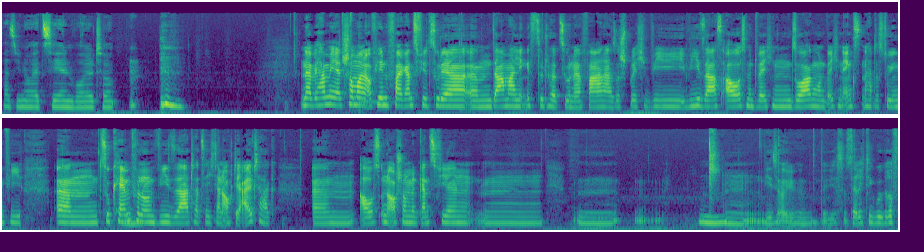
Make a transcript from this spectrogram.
Was ich noch erzählen wollte. Na, wir haben ja jetzt schon mal auf jeden Fall ganz viel zu der ähm, damaligen Situation erfahren. Also sprich, wie, wie sah es aus, mit welchen Sorgen und welchen Ängsten hattest du irgendwie ähm, zu kämpfen? Und wie sah tatsächlich dann auch der Alltag ähm, aus? Und auch schon mit ganz vielen, mm, mm, mm, wie, soll, wie ist das der richtige Begriff,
